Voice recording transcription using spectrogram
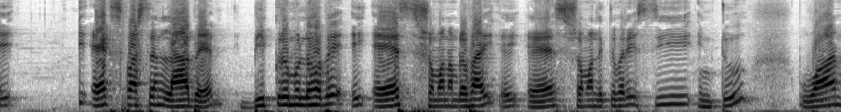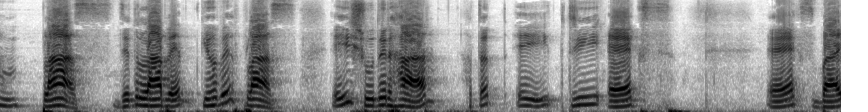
এই এক্স পার্সেন্ট লাভে বিক্রয় মূল্য হবে এই এস সমান আমরা ভাই, এই এস সমান লিখতে পারি সি ইন্টু ওয়ান প্লাস যেহেতু লাভে কি হবে? প্লাস এই সুদের হার, অর্থাৎ এই three X X by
